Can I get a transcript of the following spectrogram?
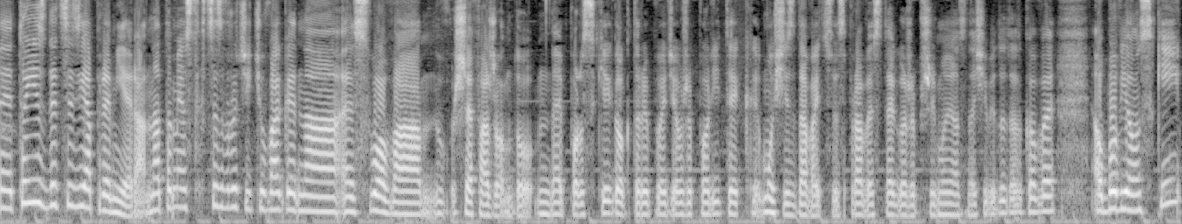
e, to jest decyzja premiera. Natomiast chcę zwrócić uwagę na e, słowa szefa rządu polskiego, który powiedział, że polityk musi zdawać sobie sprawę z tego, że przyjmując na siebie dodatkowe obowiązki,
